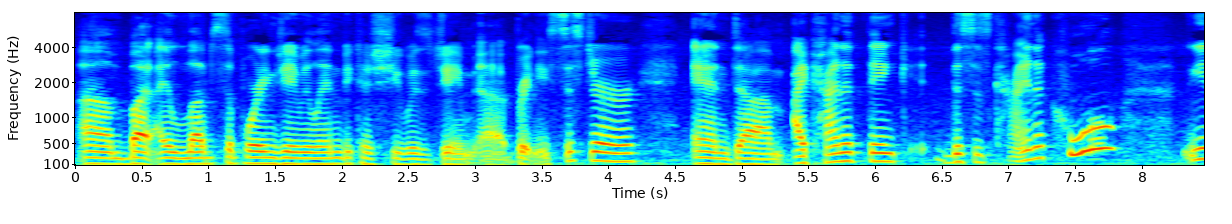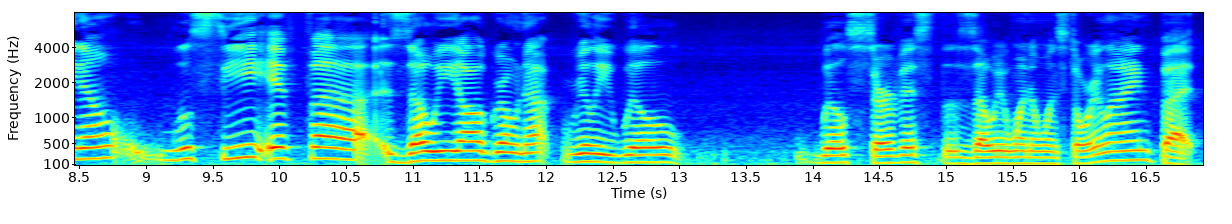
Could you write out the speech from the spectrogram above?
um, but I loved supporting Jamie Lynn because she was Jamie, uh, Britney's sister, and um, I kind of think this is kind of cool you know, we'll see if uh, Zoey, all grown up, really will will service the Zoey 101 storyline. But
